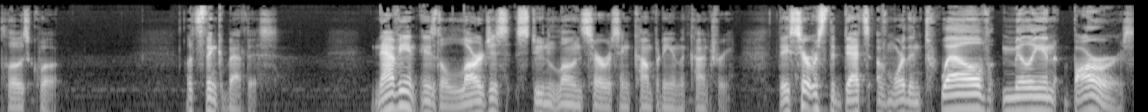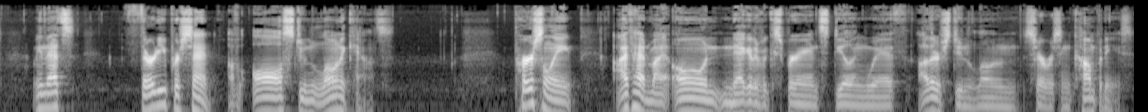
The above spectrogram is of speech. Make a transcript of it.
Close quote. Let's think about this. Navient is the largest student loan servicing company in the country. They service the debts of more than 12 million borrowers. I mean, that's 30% of all student loan accounts. Personally, I've had my own negative experience dealing with other student loan servicing companies.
